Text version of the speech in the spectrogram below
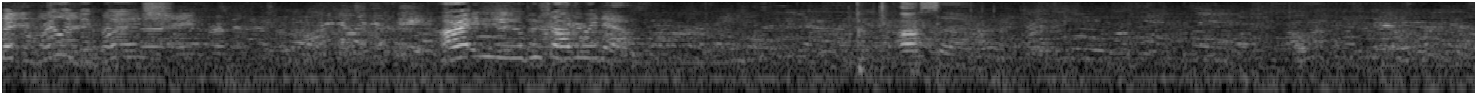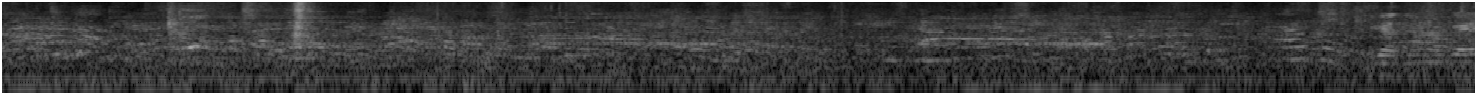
Make a really big wish. All right, and you push it all the way down. Awesome. You guys doing okay?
